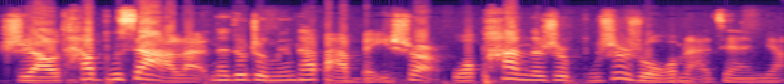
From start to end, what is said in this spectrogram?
只要他不下来，那就证明他爸没事儿。我盼的是不是说我们俩见一面？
